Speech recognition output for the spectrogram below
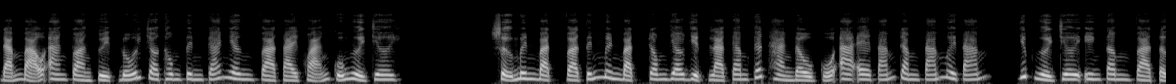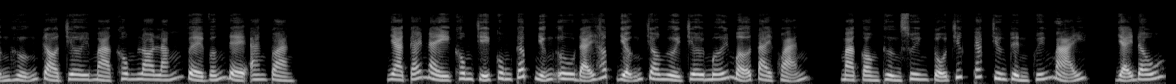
đảm bảo an toàn tuyệt đối cho thông tin cá nhân và tài khoản của người chơi. Sự minh bạch và tính minh bạch trong giao dịch là cam kết hàng đầu của AE888, giúp người chơi yên tâm và tận hưởng trò chơi mà không lo lắng về vấn đề an toàn. Nhà cái này không chỉ cung cấp những ưu đãi hấp dẫn cho người chơi mới mở tài khoản, mà còn thường xuyên tổ chức các chương trình khuyến mãi, giải đấu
